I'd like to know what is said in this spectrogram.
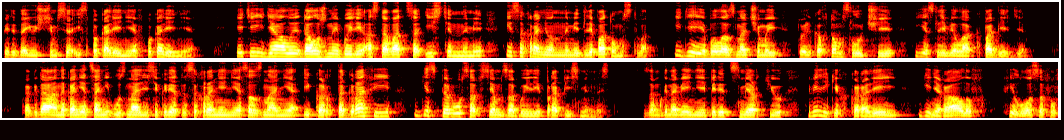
передающемся из поколения в поколение. Эти идеалы должны были оставаться истинными и сохраненными для потомства. Идея была значимой только в том случае, если вела к победе. Когда, наконец, они узнали секреты сохранения сознания и картографии, Гесперу совсем забыли про письменность. За мгновение перед смертью великих королей, генералов, философов,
